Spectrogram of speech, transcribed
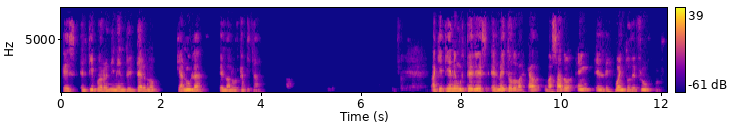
que es el tipo de rendimiento interno que anula el valor capital. Aquí tienen ustedes el método basado en el descuento de flujos.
